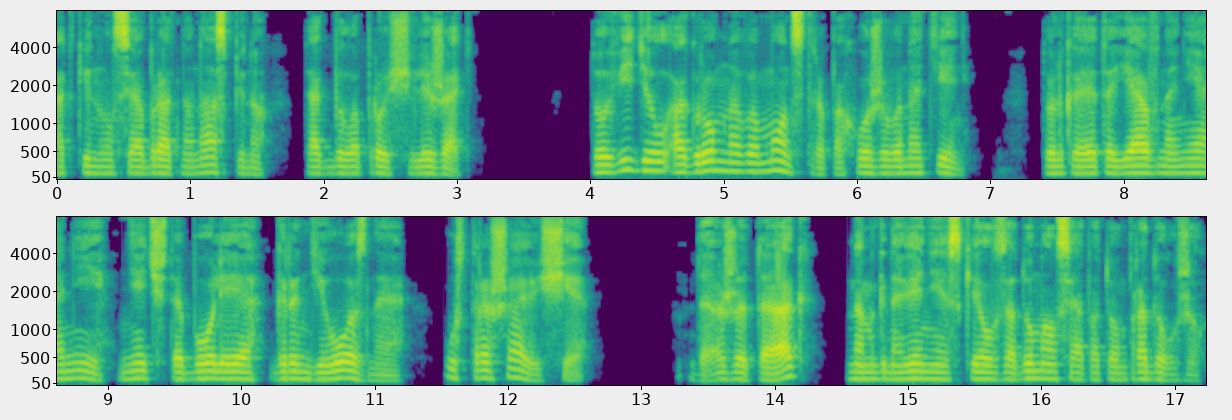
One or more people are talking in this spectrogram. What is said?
откинулся обратно на спину, так было проще лежать, то видел огромного монстра, похожего на тень. Только это явно не они, нечто более грандиозное, устрашающее. «Даже так?» – на мгновение Скелл задумался, а потом продолжил.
